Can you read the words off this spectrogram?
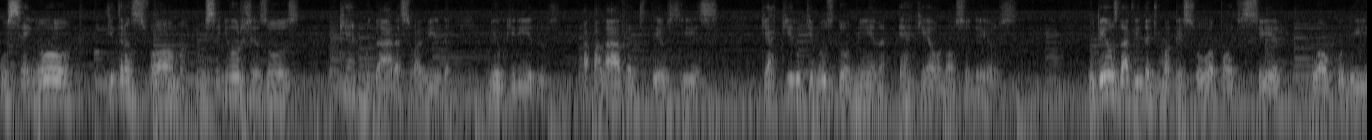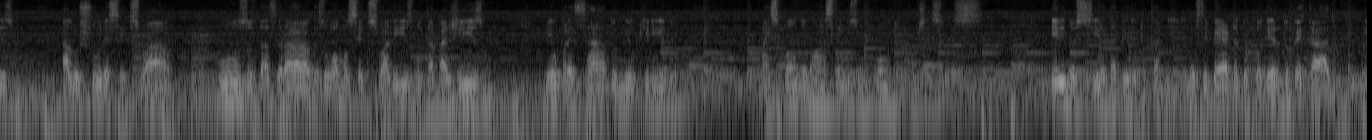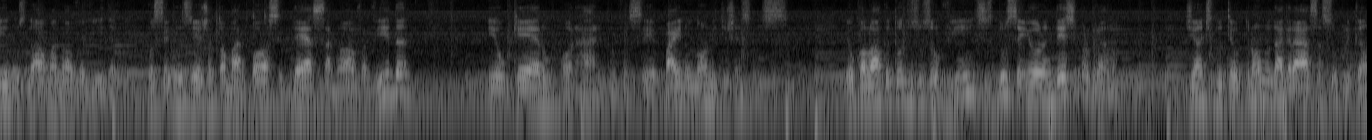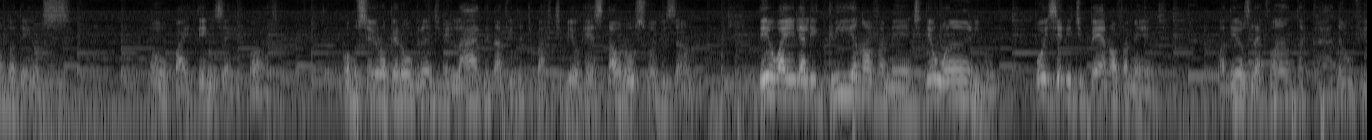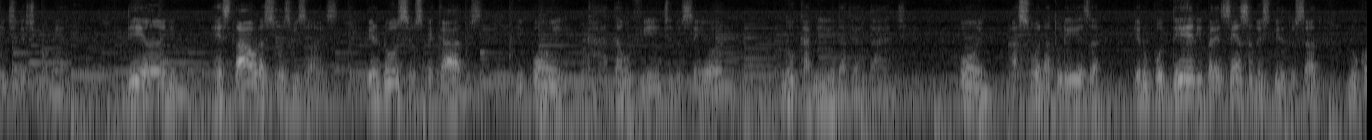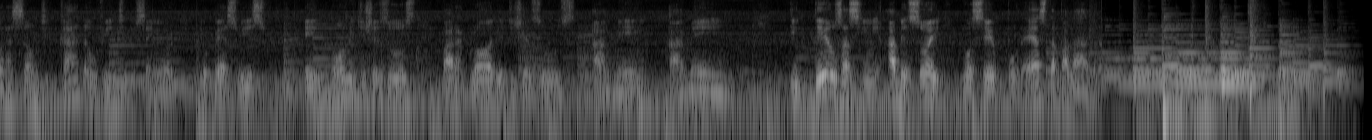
o Senhor que transforma, o Senhor Jesus quer mudar a sua vida. Meu queridos, a palavra de Deus diz que aquilo que nos domina é que é o nosso Deus. O Deus da vida de uma pessoa pode ser o alcoolismo, a luxúria sexual, o uso das drogas, o homossexualismo, o tabagismo, meu prezado, meu querido. Mas quando nós temos um encontro com Jesus, Ele nos tira da beira do caminho, nos liberta do poder do pecado e nos dá uma nova vida. Você deseja tomar posse dessa nova vida? Eu quero orar por você, Pai, no nome de Jesus. Eu coloco todos os ouvintes do Senhor deste programa diante do teu trono da graça, suplicando a Deus. Oh Pai, tem misericórdia. Como o Senhor operou o grande milagre na vida de Bartimeu, restaurou sua visão, deu a ele alegria novamente, deu ânimo, pôs ele de pé novamente. Ó Deus, levanta cada ouvinte neste momento. Dê ânimo, restaura as suas visões, perdoa seus pecados e põe cada ouvinte do Senhor no caminho da verdade. Põe a sua natureza pelo poder e presença do Espírito Santo no coração de cada ouvinte do Senhor. Eu peço isso em nome de Jesus, para a glória de Jesus. Amém. Amém. Que Deus assim abençoe você por esta palavra.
